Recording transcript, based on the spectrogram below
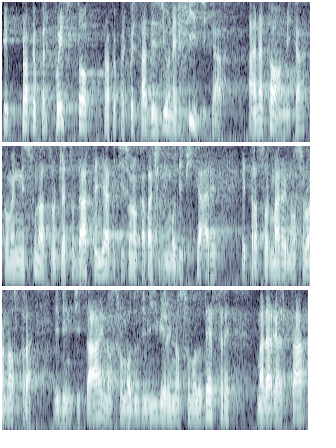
E proprio per questo, proprio per questa adesione fisica, anatomica, come nessun altro oggetto d'arte, gli abiti sono capaci di modificare e trasformare non solo la nostra identità, il nostro modo di vivere, il nostro modo d'essere, ma la realtà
